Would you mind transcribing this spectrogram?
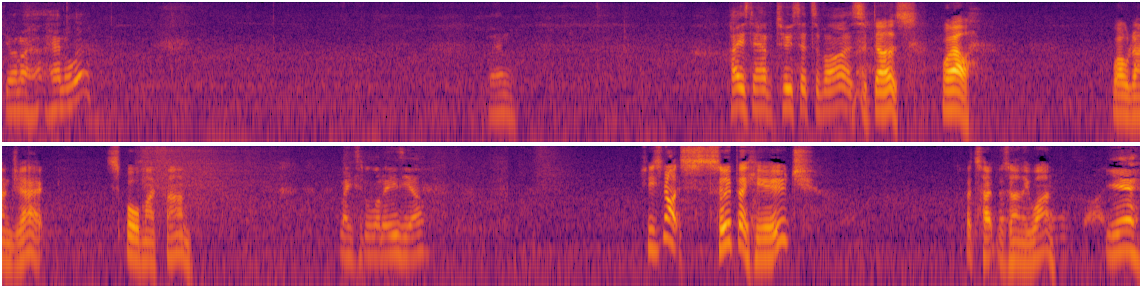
Do you want to handle it? Ben. Pays to have two sets of eyes. It does. Well, well done, Jack. Spoiled my fun. Makes it a lot easier. She's not super huge. Let's hope there's only one. Yeah.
